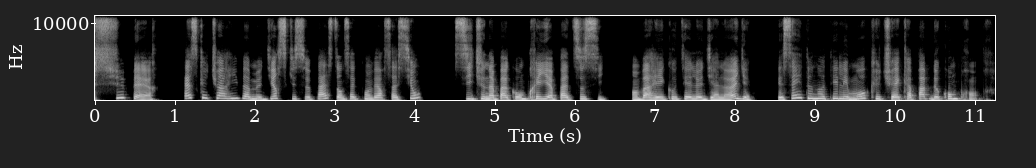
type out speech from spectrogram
Super. Est-ce que tu arrives à me dire ce qui se passe dans cette conversation? Si tu n'as pas compris, il n'y a pas de souci. On va réécouter le dialogue. Essaye de noter les mots que tu es capable de comprendre.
